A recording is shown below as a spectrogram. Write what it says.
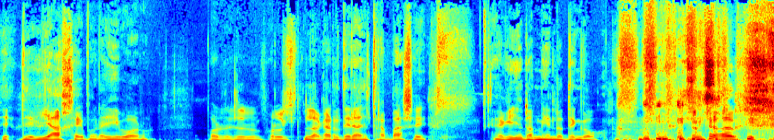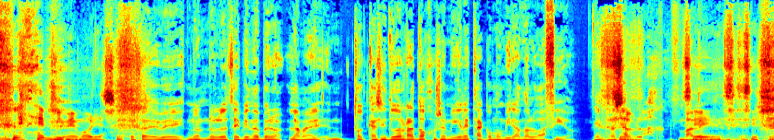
de, de viaje por ahí, por, por, el- por la carretera del trasvase. Aquello también lo tengo en mi memoria. Sí, joder, no, no lo estáis viendo, pero la casi todo el rato José Miguel está como mirando al vacío mientras Sí. habla. ¿Vale? Sí, sí.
